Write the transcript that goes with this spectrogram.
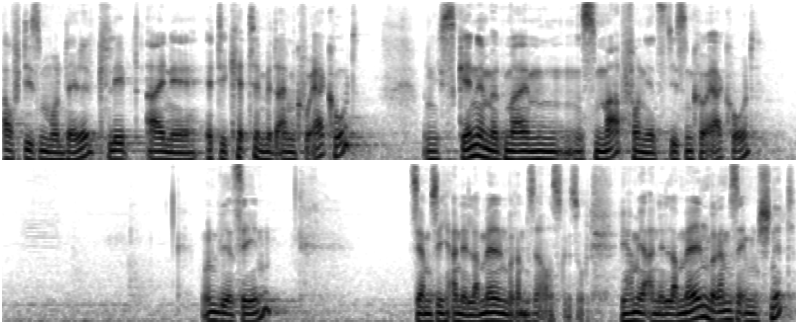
Auf diesem Modell klebt eine Etikette mit einem QR-Code und ich scanne mit meinem Smartphone jetzt diesen QR-Code und wir sehen, Sie haben sich eine Lamellenbremse ausgesucht. Wir haben ja eine Lamellenbremse im Schnitt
